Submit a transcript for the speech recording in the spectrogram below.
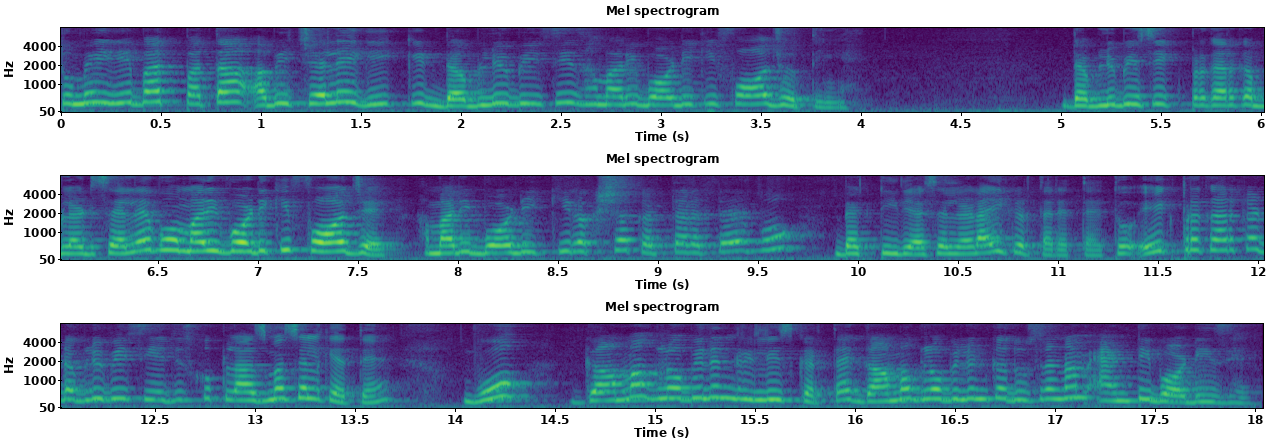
तुम्हें ये बात पता अभी चलेगी कि डब्ल्यू हमारी बॉडी की फौज होती हैं। डब्ल्यूबीसी एक प्रकार का ब्लड सेल है, वो हमारी बॉडी की फौज है। हमारी बॉडी की रक्षा करता रहता है, वो बैक्टीरिया से लड़ाई करता रहता है। तो एक प्रकार का डब्ल्यूबीसी है, जिसको प्लाज्मा सेल कहते हैं, वो गामा ग्लोबुलिन रिलीज़ करता है। गामा ग्लोबुलिन का दूसरा नाम एंटीबॉडीज़ है।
